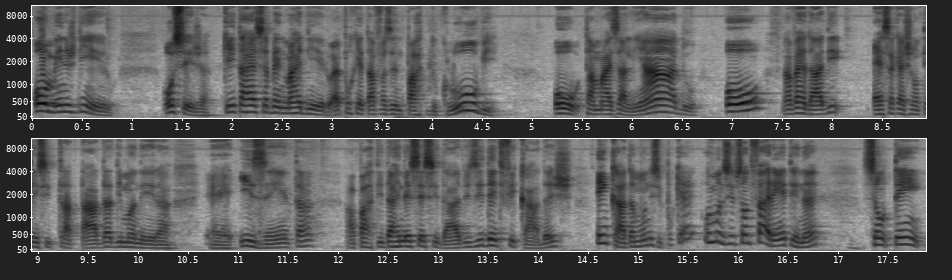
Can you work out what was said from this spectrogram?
ou menos dinheiro. Ou seja, quem está recebendo mais dinheiro é porque está fazendo parte do clube, ou está mais alinhado, ou, na verdade, essa questão tem sido tratada de maneira é, isenta a partir das necessidades identificadas em cada município. Porque os municípios são diferentes, né? São, tem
